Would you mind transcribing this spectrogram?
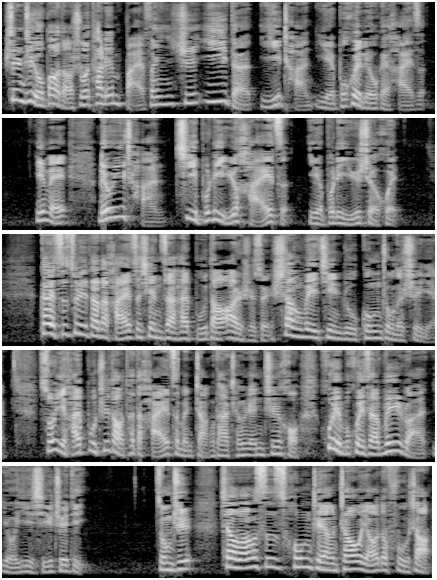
甚至有报道说，他连百分之一的遗产也不会留给孩子，因为留遗产既不利于孩子，也不利于社会。盖茨最大的孩子现在还不到二十岁，尚未进入公众的视野，所以还不知道他的孩子们长大成人之后会不会在微软有一席之地。总之，像王思聪这样招摇的富少，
